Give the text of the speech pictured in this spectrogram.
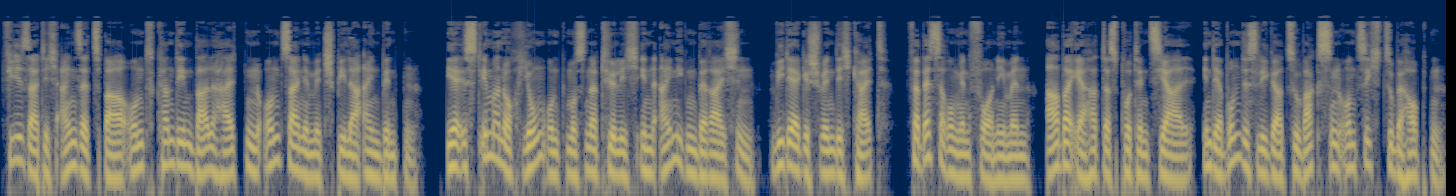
vielseitig einsetzbar und kann den Ball halten und seine Mitspieler einbinden. Er ist immer noch jung und muss natürlich in einigen Bereichen, wie der Geschwindigkeit, Verbesserungen vornehmen, aber er hat das Potenzial, in der Bundesliga zu wachsen und sich zu behaupten.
